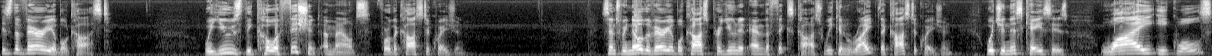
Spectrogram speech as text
is the variable cost. We use the coefficient amounts for the cost equation. Since we know the variable cost per unit and the fixed cost, we can write the cost equation, which in this case is y equals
